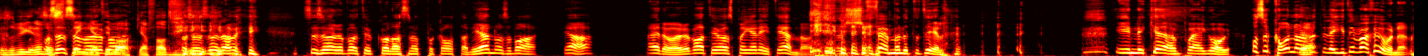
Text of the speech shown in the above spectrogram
Och så fick vi nästan sen så springa var det bara- tillbaka för att vi... Och sen så, när vi, så, så var det bara att kolla snabbt på kartan igen och så bara, ja. Nej då är det bara till att springa dit igen då. Det var 25 minuter till. In i kön på en gång. Och så kollar de Ja. inte legitimationen.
